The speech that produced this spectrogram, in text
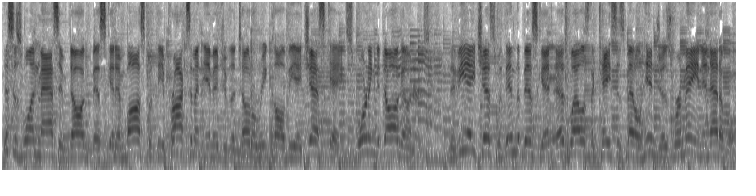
This is one massive dog biscuit embossed with the approximate image of the Total Recall VHS case. Warning to dog owners the VHS within the biscuit, as well as the case's metal hinges, remain inedible.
